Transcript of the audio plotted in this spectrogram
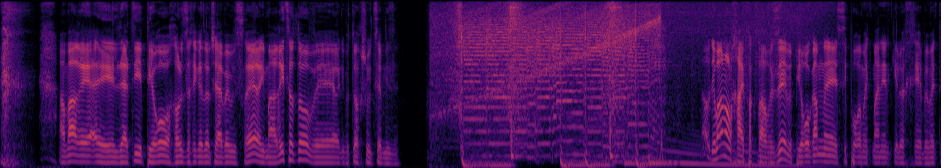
אמר, אה, אה, לדעתי פיירו החלוץ הכי גדול שהיה בישראל, אני מעריץ אותו ואני בטוח שהוא יצא מזה. לא, דיברנו על חיפה כבר וזה, ופיירו גם סיפור אמת מעניין, כאילו איך באמת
